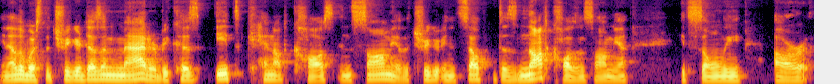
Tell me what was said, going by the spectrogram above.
in other words the trigger doesn't matter because it cannot cause insomnia the trigger in itself does not cause insomnia it's only our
